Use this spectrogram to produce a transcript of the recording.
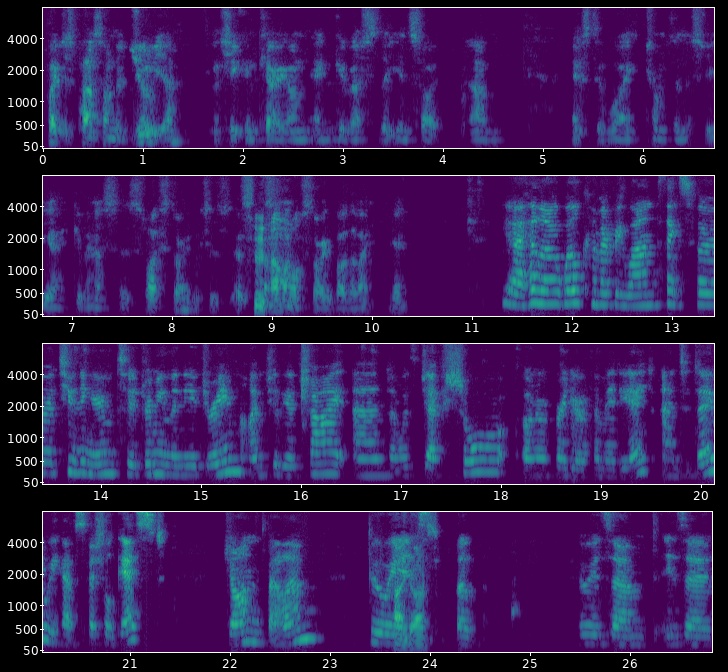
if I just pass on to Julia, and she can carry on and give us the insight um, as to why John's in the studio, giving us his life story, which is a hmm. phenomenal story, by the way. Yeah. Yeah, hello, welcome everyone. Thanks for tuning in to Dreaming the New Dream. I'm Julia Chai and I'm with Jeff Shaw, owner of Radio FM 88. And today we have special guest, John Balaam, who is Hi, who is um, is a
